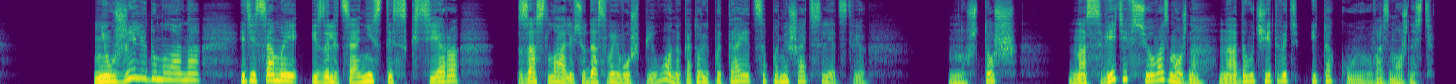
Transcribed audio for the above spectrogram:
Неужели, думала она, эти самые изоляционисты с Ксеро заслали сюда своего шпиона, который пытается помешать следствию? Ну что ж, на свете все возможно, надо учитывать и такую возможность.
